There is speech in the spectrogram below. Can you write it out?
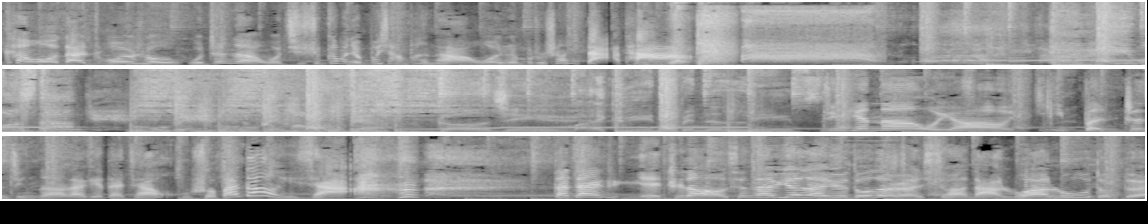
看我打直播的时候，我真的我其实根本就不想喷他，我忍不住上去打他。今天呢，我要一本正经的来给大家胡说八道一下。大家也知道，现在越来越多的人喜欢打撸啊撸，对不对？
